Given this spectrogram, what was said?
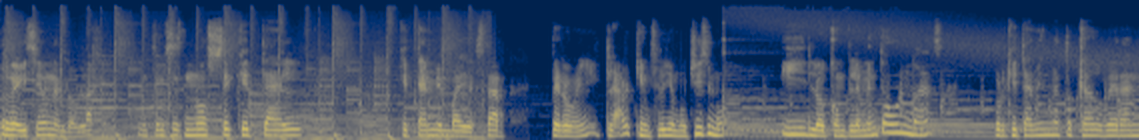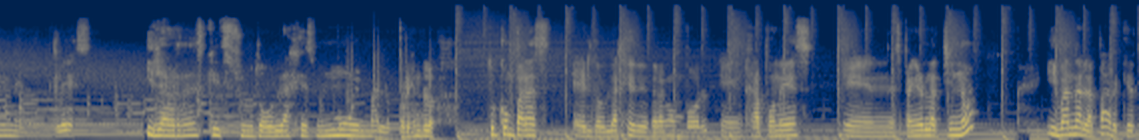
rehicieron el doblaje. Entonces no sé qué tal, qué tan bien vaya a estar. Pero eh, claro que influye muchísimo. Y lo complemento aún más porque también me ha tocado ver anime en inglés. Y la verdad es que su doblaje es muy malo. Por ejemplo, tú comparas el doblaje de Dragon Ball en japonés, en español latino, y van a la par, que es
